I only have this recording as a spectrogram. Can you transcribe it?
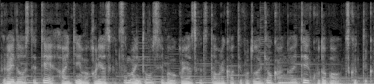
プライドを捨てて相手に分かりやすくつまりどうすれば分かりやすく伝わるかってことだけを考えて言葉を作っていく。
